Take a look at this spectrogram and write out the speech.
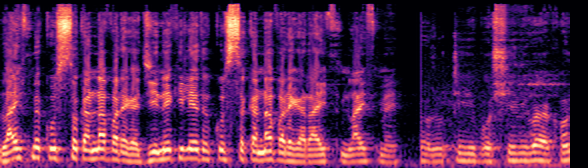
লাইফ মে কুছ তো করনা পড়েগা জিনে के लिए तो कुछ तो करना पड़ेगा लाइफ लाइफ में তো রুটি বসিয়ে দিব এখন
